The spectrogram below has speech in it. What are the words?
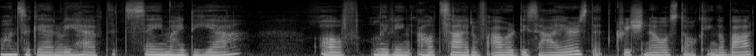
Once again, we have the same idea of living outside of our desires that Krishna was talking about,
